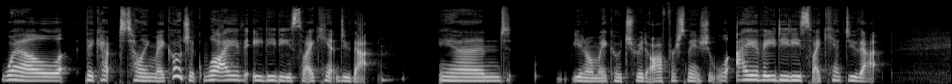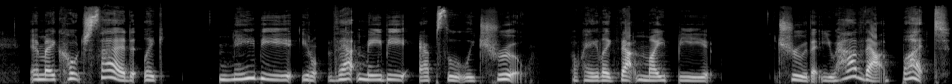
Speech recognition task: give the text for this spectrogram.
"Well, they kept telling my coach, like, well, I have ADD, so I can't do that." And you know, my coach would offer something. well, I have ADD, so I can't do that. And my coach said, like, maybe, you know, that may be absolutely true. Okay. Like that might be true that you have that, but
